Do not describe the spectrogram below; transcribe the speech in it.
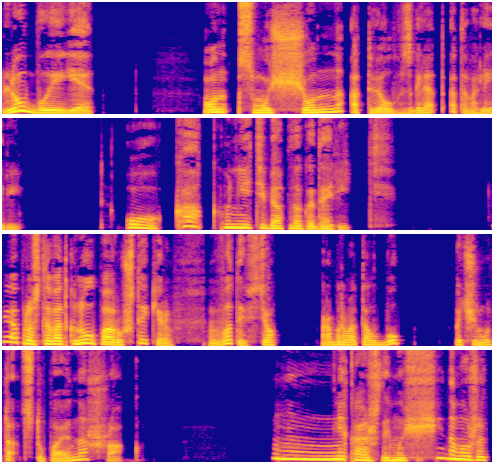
Любые. Он смущенно отвел взгляд от Валерии. — О, как мне тебя благодарить! Я просто воткнул пару штекеров. Вот и все, — пробормотал Боб, почему-то отступая на шаг. — Не каждый мужчина может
